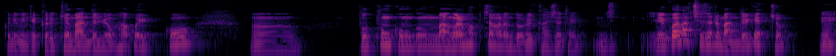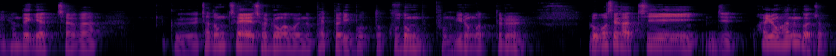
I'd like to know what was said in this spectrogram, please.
그리고 이제 그렇게 만들려고 하고 있고 어, 부품 공급망을 확장하는 노력이 가셔야 될 일관화 체제를 만들겠죠. 네, 현대기아차가 그 자동차에 적용하고 있는 배터리 모터, 구동 부품 이런 것들을 로봇에 같이 이제 활용하는 거죠.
